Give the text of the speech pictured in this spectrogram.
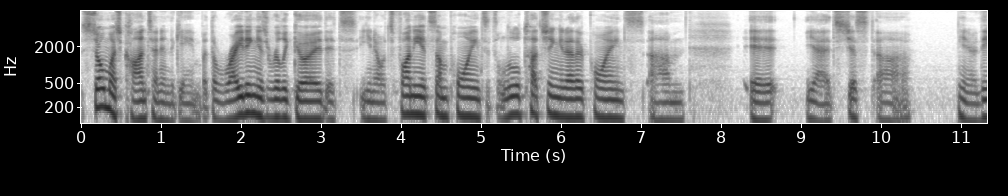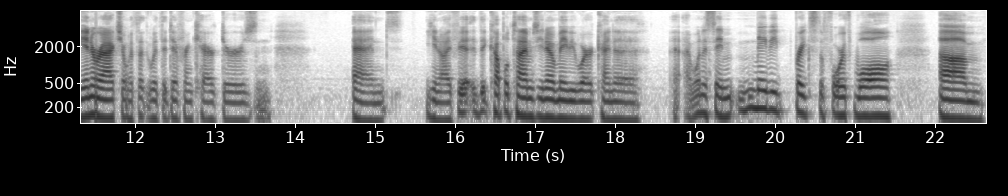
so much content in the game, but the writing is really good. It's you know it's funny at some points. It's a little touching at other points. Um, it yeah, it's just uh, you know the interaction with the, with the different characters and and you know I feel a couple times you know maybe where it kind of I want to say maybe breaks the fourth wall. Um,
